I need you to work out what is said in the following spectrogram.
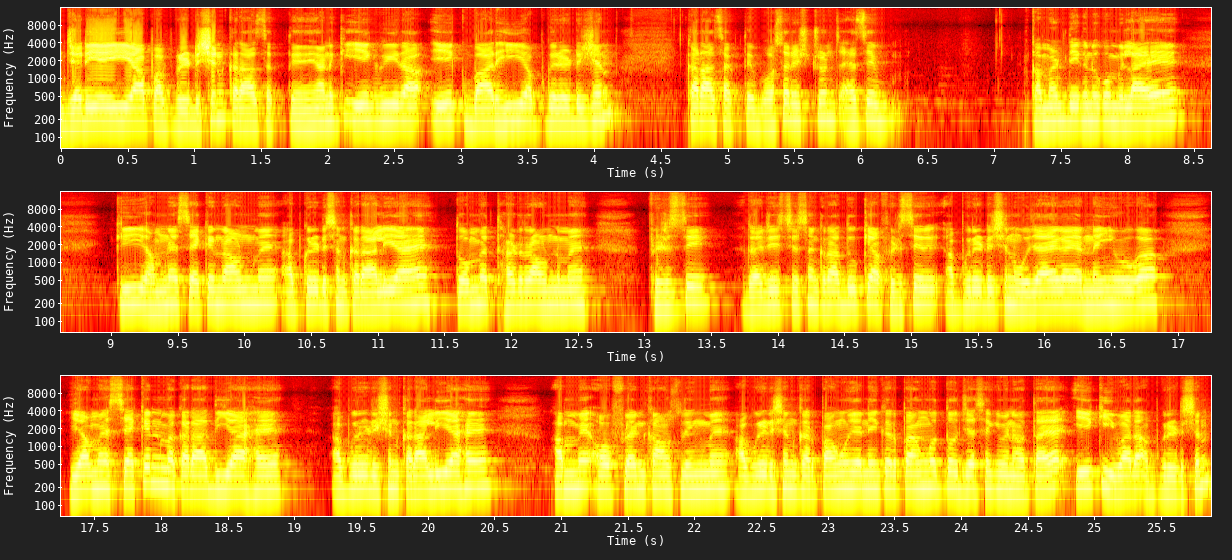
ज़रिए ही आप अपग्रेडेशन करा सकते हैं। यानी कि एक भी एक बार ही अपग्रेडेशन करा सकते हैं। बहुत सारे स्टूडेंट्स ऐसे कमेंट देखने को मिला है कि हमने सेकेंड राउंड में अपग्रेडेशन करा लिया है तो मैं थर्ड राउंड में फिर से रजिस्ट्रेशन करा दूँ, क्या फिर से अपग्रेडेशन हो जाएगा या नहीं होगा? या मैं सेकेंड में करा दिया है अपग्रेडेशन करा लिया है, अब मैं ऑफलाइन काउंसलिंग में अपग्रेडेशन कर पाऊँगा या नहीं कर पाऊँगा? तो जैसे कि मैंने बताया, एक ही बार अपग्रेडेशन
